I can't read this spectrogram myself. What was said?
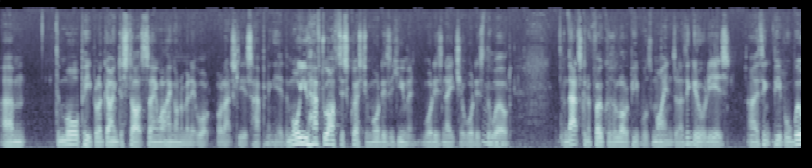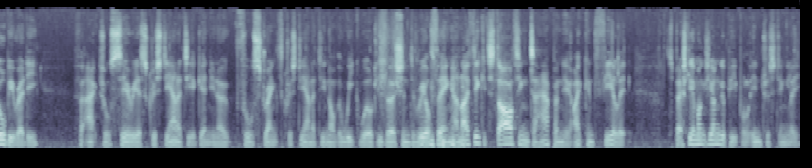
um, the more people are going to start saying, well, hang on a minute, what, what actually is happening here? The more you have to ask this question what is a human? What is nature? What is the mm. world? And that's going to focus a lot of people's minds. And I think it already is. I think people will be ready for actual serious Christianity again, you know, full strength Christianity, not the weak worldly version, the real thing. and I think it's starting to happen. I can feel it, especially amongst younger people, interestingly.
